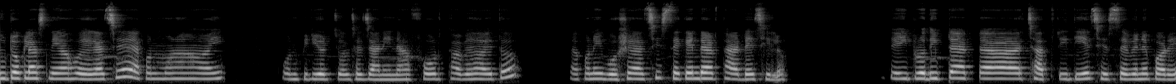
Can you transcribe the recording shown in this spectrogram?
দুটো ক্লাস নেওয়া হয়ে গেছে, এখন মনে হয় কোন পিরিয়ড চলছে জানি না, ফোর্থ হবে হয়তো। এখন এই বসে আছি, সেকেন্ড আর থার্ডে ছিল। তো এই প্রদীপটা একটা ছাত্রী দিয়েছে, সেভেনে পড়ে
